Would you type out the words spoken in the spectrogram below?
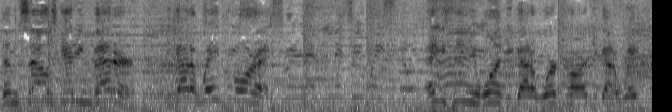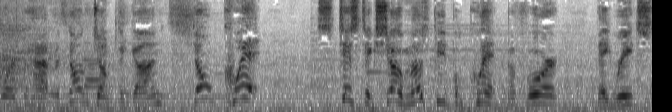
themselves getting better. You gotta wait for it. Anything you want, you gotta work hard, you gotta wait for it to happen. Don't jump the gun. Don't quit. Statistics show most people quit before they reach,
